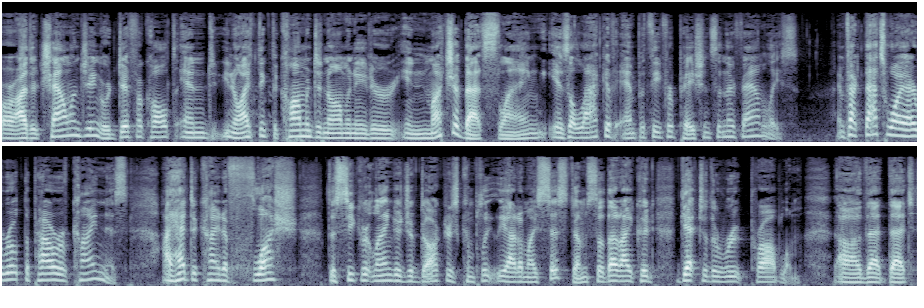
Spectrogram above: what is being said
or either challenging or difficult and you know I think the common denominator in much of that slang is a lack of empathy for patients and their families. In fact, that's why I wrote The Power of Kindness. I had to kind of flush the secret language of doctors completely out of my system so that I could get to the root problem. Uh, that, that,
